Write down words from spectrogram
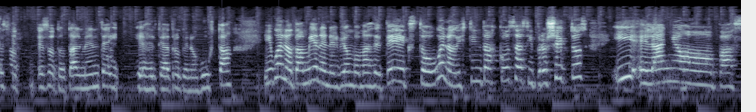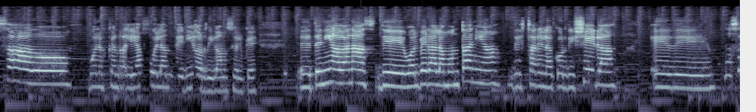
Eso, eso totalmente, y, es el teatro que nos gusta. Y bueno, también en el biombo más de texto, bueno, distintas cosas y proyectos. Y el año pasado, bueno, es que en realidad fue el anterior, digamos, el que eh, tenía ganas de volver a la montaña, de estar en la cordillera, eh, de, no sé,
